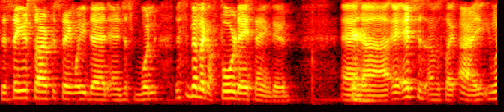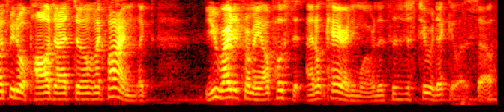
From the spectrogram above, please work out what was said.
To say you're sorry for saying what you did, and it just wouldn't. This has been like a four day thing, dude. And uh, it's just I'm just like, all right. He wants me to apologize to him. I'm like, fine. Like, you write it for me. I'll post it. I don't care anymore. This, this is just too ridiculous. So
